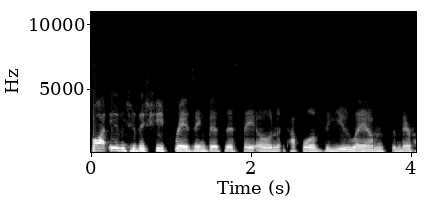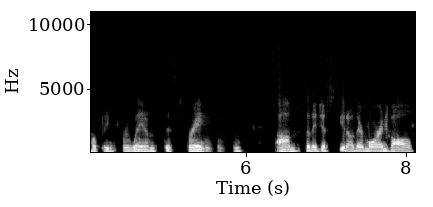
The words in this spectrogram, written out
bought into the sheep raising business. They own a couple of the ewe lambs and they're hoping for lambs this spring. Um, so they just you know they're more involved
